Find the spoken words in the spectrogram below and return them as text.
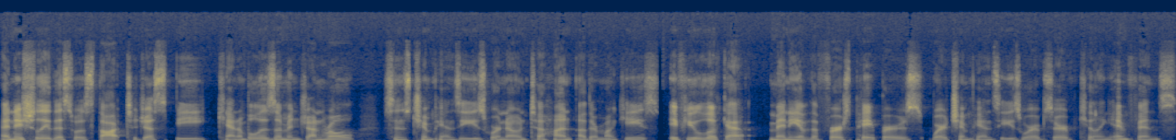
Initially, this was thought to just be cannibalism in general, since chimpanzees were known to hunt other monkeys. If you look at many of the first papers where chimpanzees were observed killing infants,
